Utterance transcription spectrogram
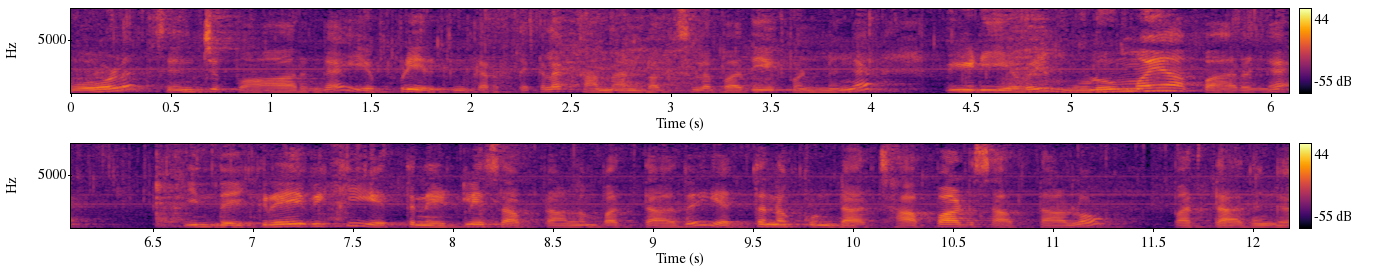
போல் செஞ்சு பாருங்கள் எப்படி இருக்குங்கிறதுக்கெல்லாம் கமெண்ட் பாக்ஸில் பதிவு பண்ணுங்கள் வீடியோவை முழுமையாக பாருங்கள் இந்த கிரேவிக்கு எத்தனை இட்லி சாப்பிட்டாலும் பத்தாது. எத்தனை குண்டா சாப்பாடு சாப்பிட்டாலும் பத்தாதுங்க.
